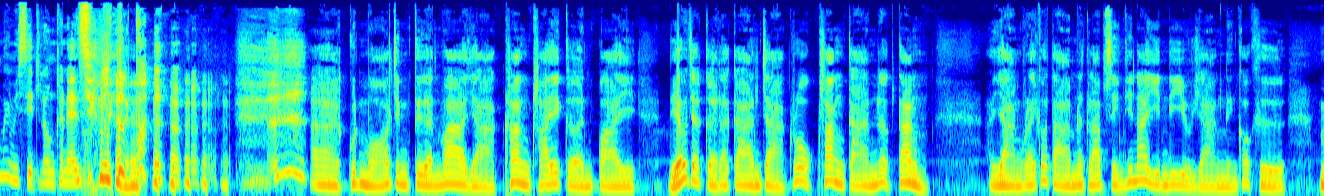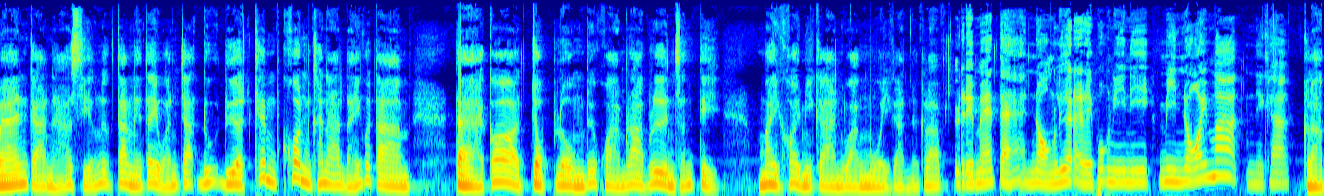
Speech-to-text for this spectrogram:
ไม่มีสิทธิ์ลงคะแนนเสียงเลือกตั้งคุณหมอจึงเตือนว่าอย่าคลั่งไคล้เกินไป เดี๋ยวจะเกิดอาการจากโรคคลั่งการเลือกตั้ง อย่างไรก็ตามนะครับ สิ่งที่น่ายินดีอยู่อย่างหนึ่งก็คือ แม้นการหาเสียงเลือกตั้งในไต้หวันจะดุเดือดเข้มข้นขนาดไหนก็ตาม แต่ก็จบลงด้วยความราบรื่นสันติ ไม่ค่อยมีการวางมวยกันนะครับ หรือแม้แต่นองเลือดอะไรพวกนี้นี่มีน้อยมากนะครับกลับ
